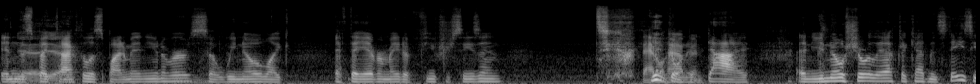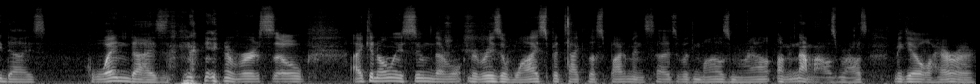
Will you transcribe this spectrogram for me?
in the Yeah, yeah. Spectacular Spider-Man universe. So we know like if they ever made a future season, That'll he's going to happen. die. And you know, shortly after Captain Stacy dies, Gwen dies in that universe. So I can only assume that the reason why Spectacular Spider-Man sides with Miles Morales, I mean not Miles Morales, Miguel O'Hara,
